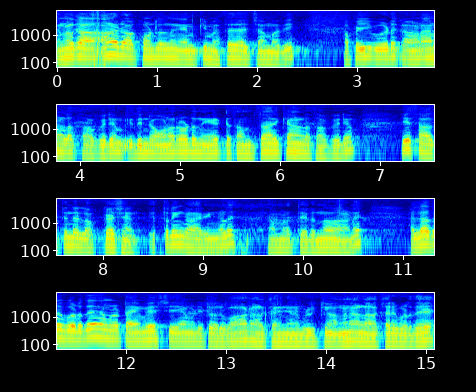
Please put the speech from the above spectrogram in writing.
നിങ്ങൾക്ക് ആ- ഒരു അക്കൗണ്ടിൽ നിന്ന് എനിക്ക് മെസ്സേജ് അയച്ചാൽ മതി. അപ്പോൾ ഈ വീട് കാണാനുള്ള സൗകര്യം ഇതിന്റെ ഓണറോട് നേരിട്ട് സംസാരിക്കാനുള്ള സൗകര്യം ഈ സ്ഥലത്തിന്റെ ലൊക്കേഷൻ ഇത്രയും കാര്യങ്ങൾ നമ്മൾ തരുന്നതാണ്. അല്ലാതെ വെറുതെ നമ്മൾ ടൈം വേസ്റ്റ് ചെയ്യാൻ വേണ്ടിയിട്ട് ഒരുപാട് ആൾക്കാർ ഇങ്ങനെ വിളിക്കും. അങ്ങനെയുള്ള ആൾക്കാർ വെറുതെ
